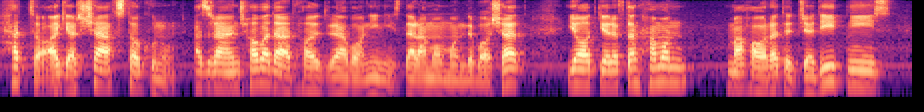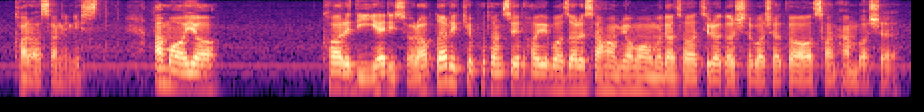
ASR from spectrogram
حتی اگر شخص تا کنون از رنجها و دردهای روانی نیز در امان مانده باشد یاد گرفتن همان مهارت جدید نیز کار آسانی نیست. اما آیا کار دیگری سراغ دارید که پتانسیل های بازار سهام یا معاملات آتی را داشته باشد و آسان هم باشد؟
